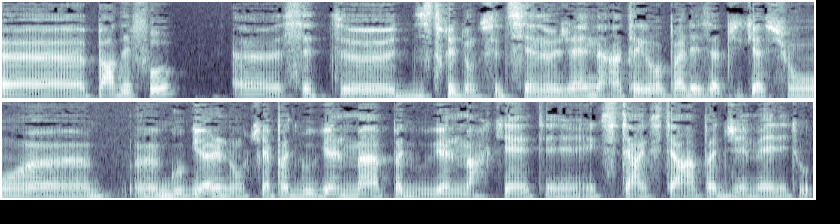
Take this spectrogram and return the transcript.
Euh, par défaut, euh, cette euh, distrib, donc cette cyanogène, intègre pas les applications euh, euh, Google, donc il n'y a pas de Google Maps, pas de Google Market, et, etc., etc., pas de Gmail et tout.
